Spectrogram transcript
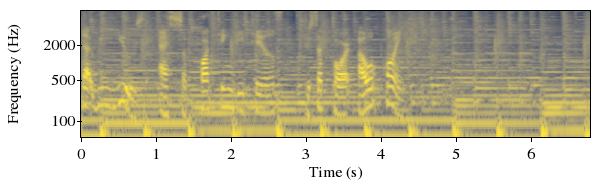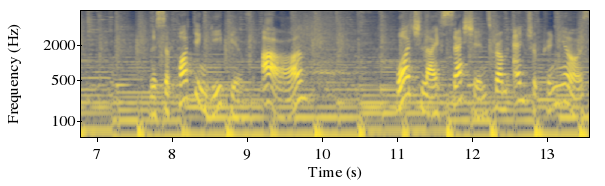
that we use as supporting details to support our point. The supporting details are watch live sessions from entrepreneurs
